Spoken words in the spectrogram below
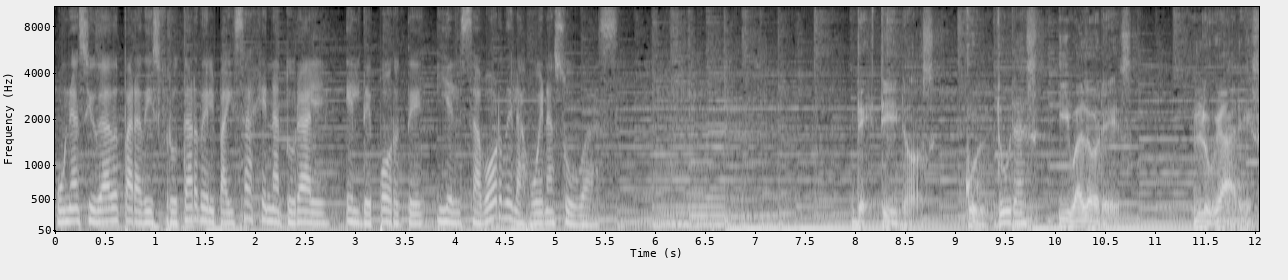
una ciudad para disfrutar del paisaje natural, el deporte y el sabor de las buenas uvas. Destinos, culturas y valores. Lugares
